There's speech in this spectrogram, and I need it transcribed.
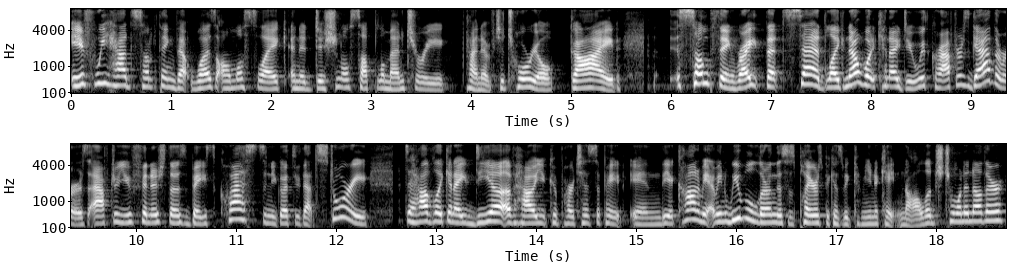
if we had something that was almost like an additional supplementary kind of tutorial guide, something right that said like, now what can I do with crafters gatherers after you finish those base quests and you go through that story to have like an idea of how you could participate in the economy. I mean, we will learn this as players because we communicate knowledge to one another,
